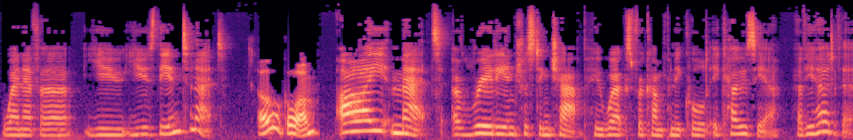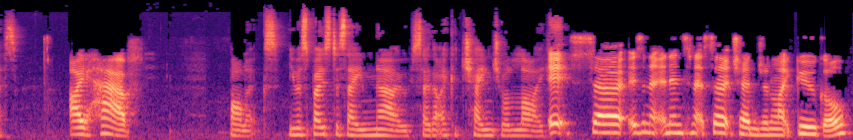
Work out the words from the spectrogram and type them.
whenever you use the internet. Oh, go on. I met a really interesting chap who works for a company called Ecosia. Have you heard of this? I have. Bollocks. You were supposed to say no so that I could change your life. It's uh, isn't it an internet search engine like Google?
